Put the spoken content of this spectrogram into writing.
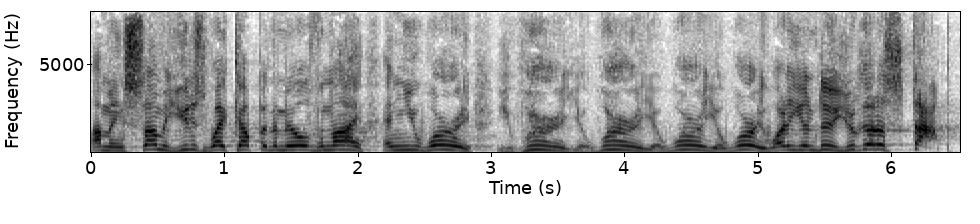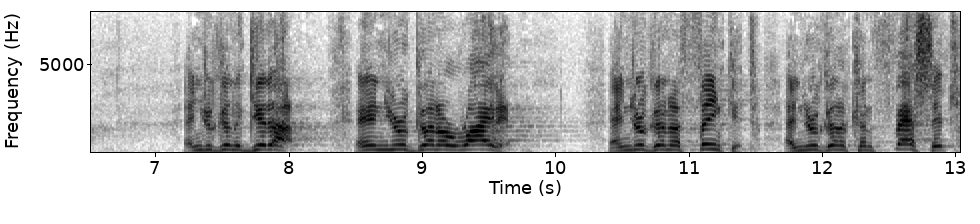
I mean, some of you just wake up in the middle of the night and you worry. You worry, you worry, you worry, you worry. What are you to do? You're to stop and you're to get up and you're to write it and you're to think it and you're to confess it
